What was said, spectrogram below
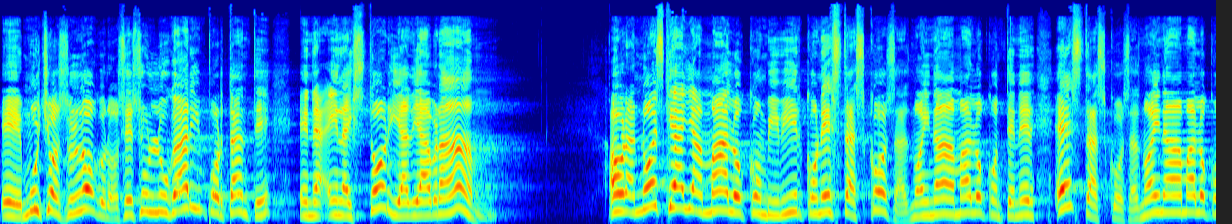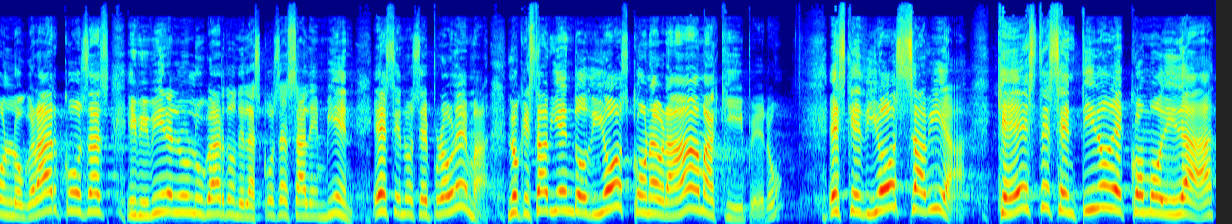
eh, muchos logros. Es un lugar importante en en la historia de Abraham. Ahora, no es que haya malo convivir con estas cosas, no hay nada malo con tener estas cosas, no hay nada malo con lograr cosas y vivir en un lugar donde las cosas salen bien. Ese no es el problema. Lo que está viendo Dios con Abraham aquí, pero es que Dios sabía que este sentido de comodidad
